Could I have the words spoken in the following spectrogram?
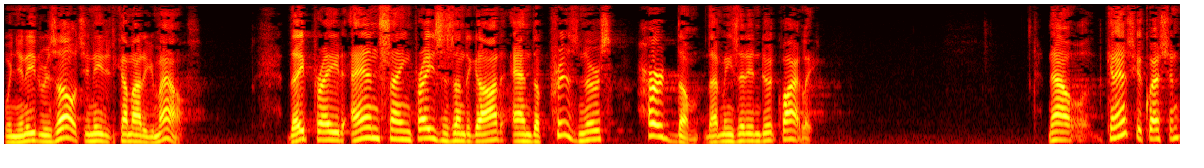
When you need results, you need it to come out of your mouth. They prayed and sang praises unto God, and the prisoners heard them. That means they didn't do it quietly. Now, can I ask you a question?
